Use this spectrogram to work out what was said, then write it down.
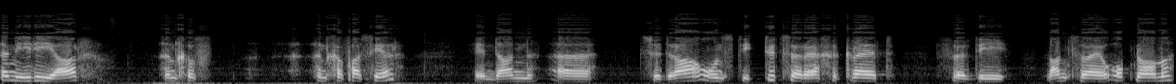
in hierdie jaar inge ingefaseer en dan uh sodra ons die toetse reg gekry het vir die landwyse opname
